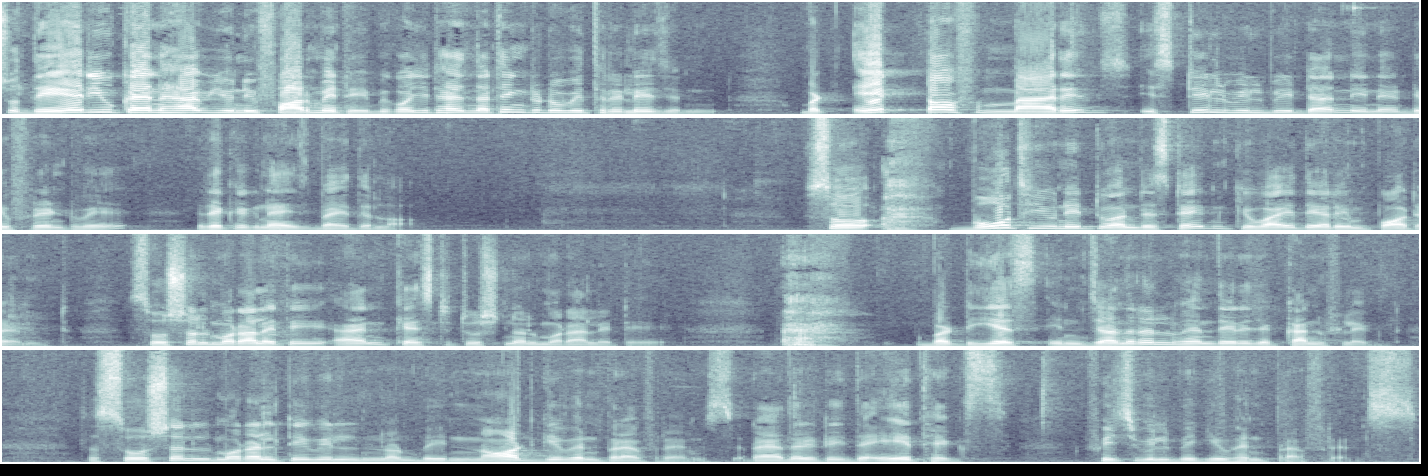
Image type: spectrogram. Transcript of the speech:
so there you can have uniformity because it has nothing to do with religion. But act of marriage still will be done in a different way recognized by the law. So both you need to understand why they are important, social morality and constitutional morality. but yes, in general when there is a conflict, the social morality will not be not given preference, rather it is the ethics which will be given preference.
